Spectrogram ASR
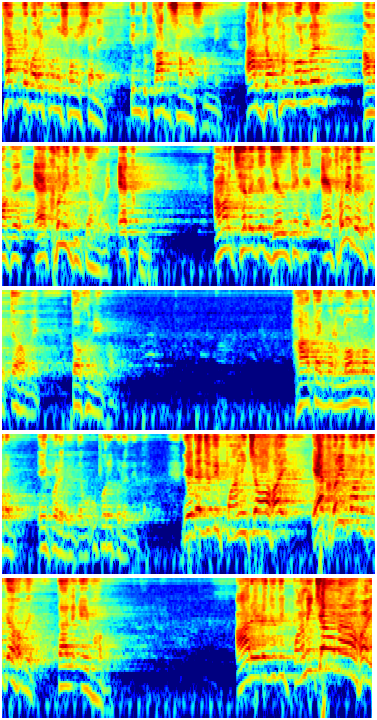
থাকতে পারে, কোনো সমস্যা নেই। কিন্তু কাঁধ সামনাসামনি। আর যখন বলবেন আমাকে এখনই দিতে হবে, এখনই। আমার ছেলেকে জেল থেকে এখনই বের করতে হবে, তখনই এইভাবে হাত একবার লম্বা করে এ করে দিতে হবে, উপরে করে দিতে হবে। এটা যদি পানি চাওয়া হয়, এখনই পানি দিতে হবে, তাহলে এইভাবে আর এটা যদি পানি চাওয়া না হয়,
